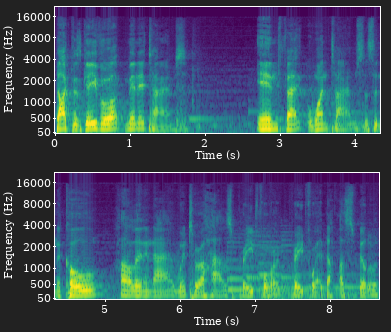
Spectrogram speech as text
Doctors gave her up many times. In fact, one time, Sister Nicole Holland and I went to her house, prayed for her, prayed for her at the hospital.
